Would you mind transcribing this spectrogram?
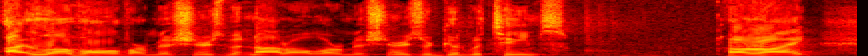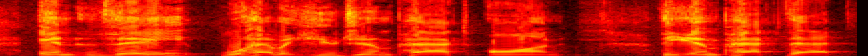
I love all of our missionaries, but not all of our missionaries are good with teams. All right? And they will have a huge impact on the impact that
